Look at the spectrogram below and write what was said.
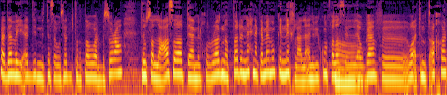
فده بيؤدي إن التسوسات بتتطور بسرعة. توصل لعصب تعمل خراج. نضطر إن إحنا كمان ممكن نخلع لأن بيكون خلاص آه. لو جه في وقت متأخر.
